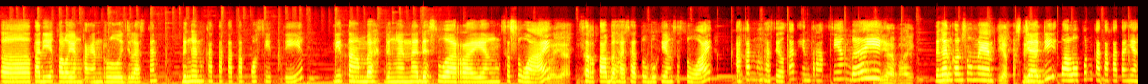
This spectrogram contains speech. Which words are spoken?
eh, tadi kalau yang Kak Andrew jelaskan dengan kata-kata positif ditambah dengan nada suara yang sesuai So, ya, serta bahasa tubuh yang sesuai akan menghasilkan interaksi yang baik iya baik. dengan Iya. konsumen. Iya pasti. Jadi walaupun kata-katanya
